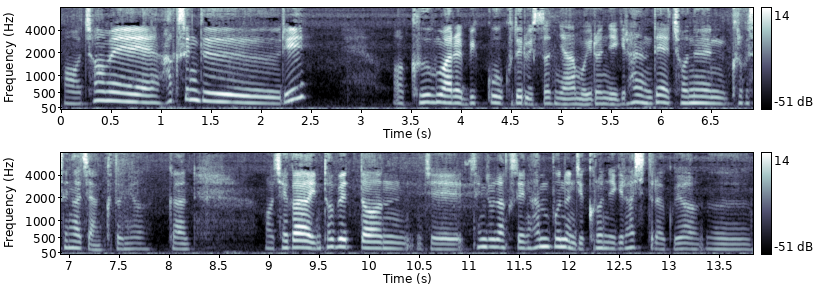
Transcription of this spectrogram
어, 처음에 학생들이 어, 그 말을 믿고 그대로 있었냐 뭐 이런 얘기를 하는데 저는 그렇게 생각하지 않거든요. 그러니까 어, 제가 인터뷰했던 이제 생존 학생 한 분은 이제 그런 얘기를 하시더라고요. 그,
